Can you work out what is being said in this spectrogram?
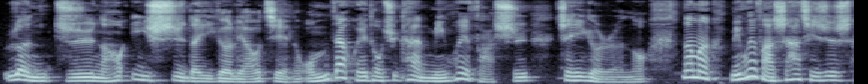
认知，然后意识的一个了解呢，我们再回头去看明慧法师这一个人哦。那么明慧法师他其实是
